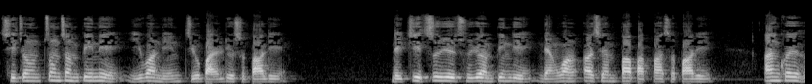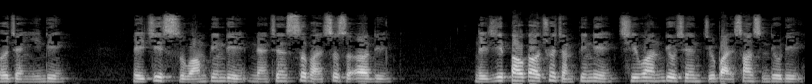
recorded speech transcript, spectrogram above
其中重症病例一万零九百六十八例，累计治愈出院病例两万二千八百八十八例，安徽核检一例，累计死亡病例两千四百四十二例。累计报告确诊病例七万六千九百三十六例，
